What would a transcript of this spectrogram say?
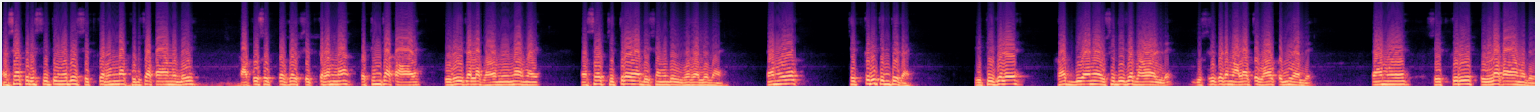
अशा परिस्थितीमध्ये शेतकऱ्यांना पुढच्या काळामध्ये कापूस उत्पादक शेतकऱ्यांना कठीणचा काळ आहे. पुढेही त्याला भाव मिळणार नाही. असं चित्र या देशामध्ये उभं झालेलं आहे. त्यामुळं शेतकरी चिंतेत आहे. एकीकडे खत बियाणे औषधीचे भाव वाढले दुसरीकडे मालाचे भाव कमी झाले. त्यामुळे शेतकरी पुढल्या काळामध्ये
